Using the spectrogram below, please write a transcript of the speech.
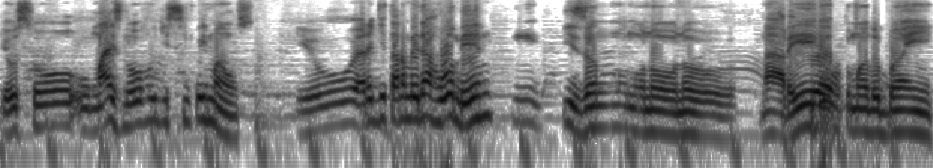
Eu sou o mais novo de cinco irmãos. Eu era de estar no meio da rua mesmo, pisando no, no- no- na areia, tomando banho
